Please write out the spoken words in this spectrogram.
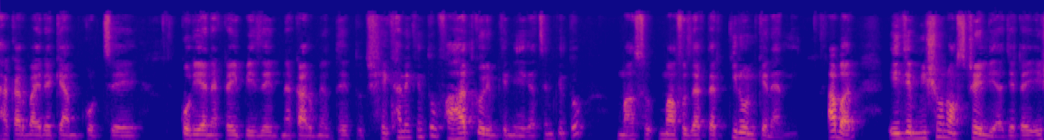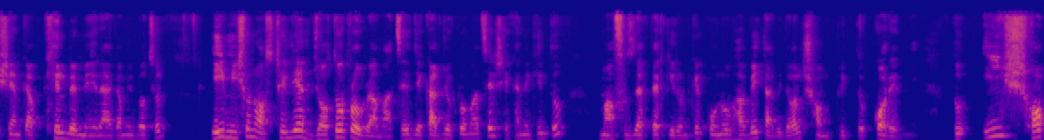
ঢাকার বাইরে ক্যাম্প করছে, কোরিয়ান একটা ইপিজেড না কার মধ্যে, তো সেখানে কিন্তু ফাহাদ করিমকে নিয়ে গেছেন, কিন্তু মাহফুজ আক্তার কিরণকে নেননি। আবার এই যে মিশন অস্ট্রেলিয়া, যেটা এশিয়ান কাপ খেলবে মেয়েরা আগামী বছর এই মিশন অস্ট্রেলিয়ার যত প্রোগ্রাম আছে, যে কার্যক্রম আছে, সেখানে কিন্তু মাহফুজ আক্তার কিরণকে কোনোভাবেই তাবি দেওয়াল সম্পৃক্ত করেননি। তো এই সব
